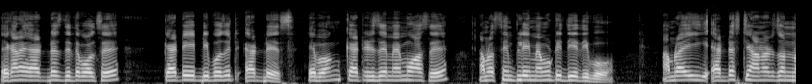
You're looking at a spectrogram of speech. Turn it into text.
এখানে অ্যাড্রেস দিতে বলছে ক্যাটি ডিপোজিট অ্যাড্রেস এবং ক্যাটির যে মেমো আছে, আমরা সিম্পলি এই মেমোটি দিয়ে দিব। আমরা এই অ্যাড্রেসটি আনার জন্য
